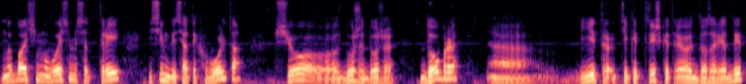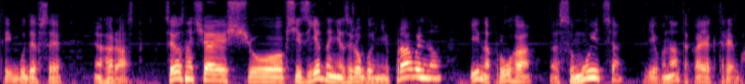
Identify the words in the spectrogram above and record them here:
ми бачимо 83,7 вольта, що дуже-дуже добре. Е, Її тільки трішки треба дозарядити і буде все гаразд. Це означає, що всі з'єднання зроблені правильно і напруга е, сумується, і вона така, як треба.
